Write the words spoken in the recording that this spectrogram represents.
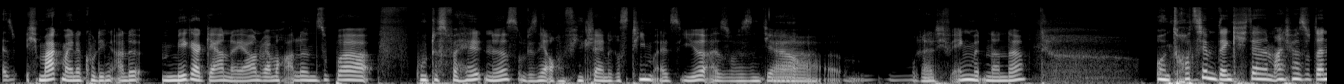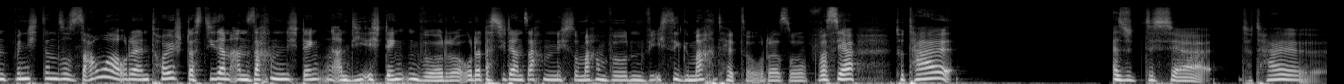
also ich mag meine Kollegen alle mega gerne, ja, und wir haben auch alle ein super gutes Verhältnis und wir sind ja auch ein viel kleineres Team als ihr, also wir sind ja, Ja. ähm, relativ eng miteinander. Und trotzdem denke ich dann manchmal so, dann bin ich dann so sauer oder enttäuscht, dass die dann an Sachen nicht denken, an die ich denken würde. Oder dass die dann Sachen nicht so machen würden, wie ich sie gemacht hätte oder so. Was ja total, also das ist ja total,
